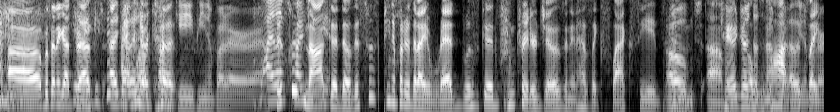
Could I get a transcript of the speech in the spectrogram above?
Uh, but then I got dressed. I I got a love haircut. chunky peanut butter. I This was not peanut- good though. This was peanut butter that I read was good from Trader Joe's, and it has like flax seeds. Oh, and, um, Trader Joe's doesn't have lot. good Oh, it's peanut like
